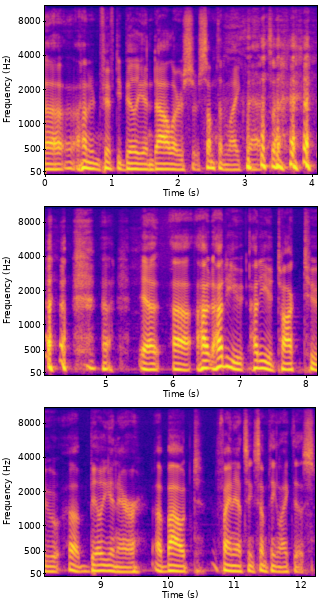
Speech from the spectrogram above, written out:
uh, 150 billion dollars or something like that. uh, yeah, uh, how, how do you how do you talk to a billionaire about financing something like this?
